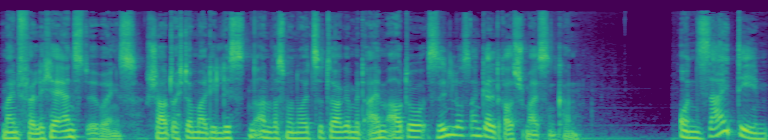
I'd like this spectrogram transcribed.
Mein völliger Ernst übrigens. Schaut euch doch mal die Listen an, was man heutzutage mit einem Auto sinnlos an Geld rausschmeißen kann. Und seitdem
